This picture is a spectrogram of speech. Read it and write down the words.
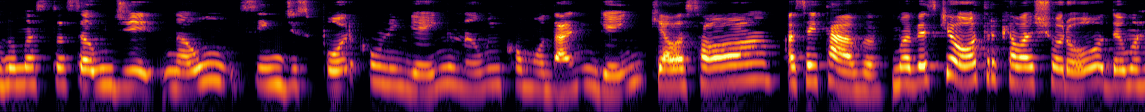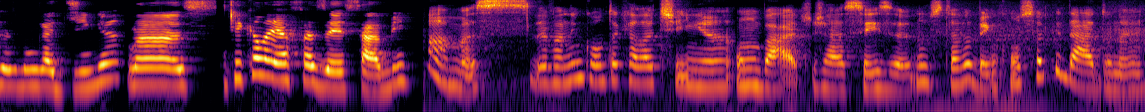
numa situação de não se indispor com ninguém, não incomodar ninguém, que ela só aceitava. Uma vez que outra que ela chorou, deu uma resmungadinha, mas o que, que ela ia fazer, sabe? Ah, mas levando em conta que ela tinha um bar já há seis anos, tava bem consolidado, né?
